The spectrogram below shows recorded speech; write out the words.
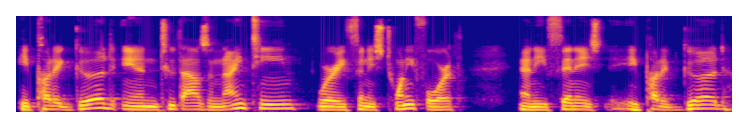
he putted good in 2019, where he finished 24th, and he finished he putted good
